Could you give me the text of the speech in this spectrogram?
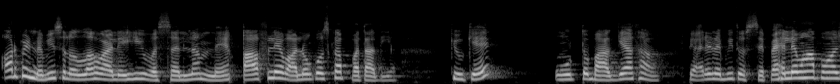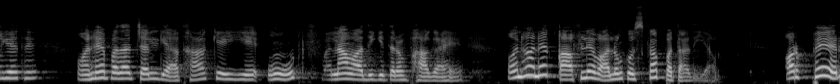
اور پھر نبی صلی اللہ علیہ وسلم نے قافلے والوں کو اس کا پتہ دیا۔ کیونکہ اونٹ تو بھاگ گیا تھا۔ پیارے نبی تو اس سے پہلے وہاں پہنچ گئے تھے۔ انہیں پتہ چل گیا تھا کہ یہ اونٹ فلاں وادی کی طرف بھاگا ہے۔ انہوں نے قافلے والوں کو اس کا پتہ دیا۔ اور پھر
